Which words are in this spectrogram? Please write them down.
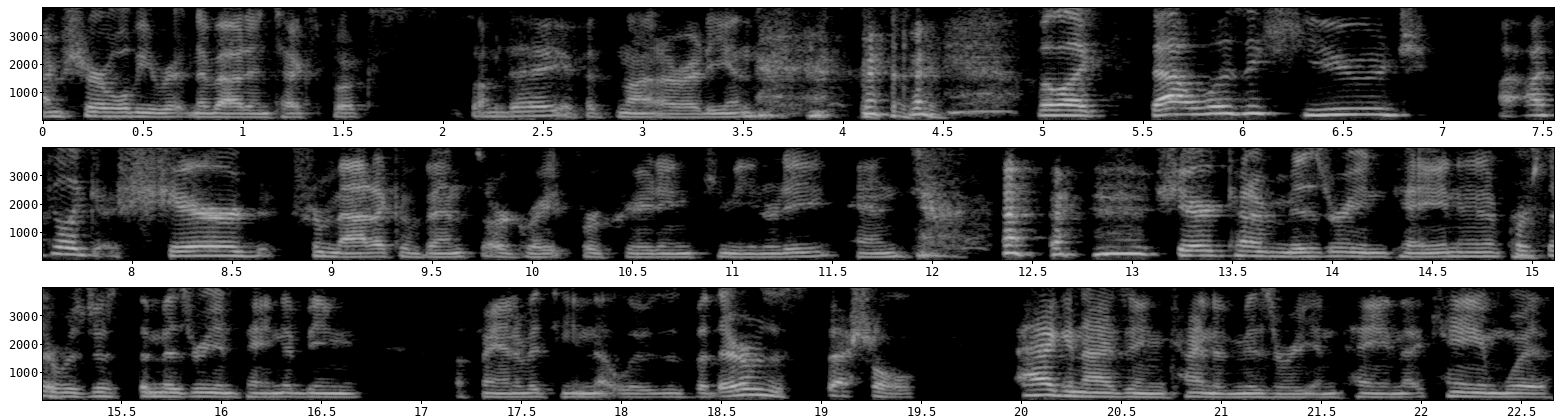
I'm sure will be written about in textbooks someday if it's not already in there. but like that was a huge. I I feel like shared traumatic events are great for creating community and shared kind of misery and pain. And of course, there was just the misery and pain of being a fan of a team that loses. But there was a special, agonizing kind of misery and pain that came with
